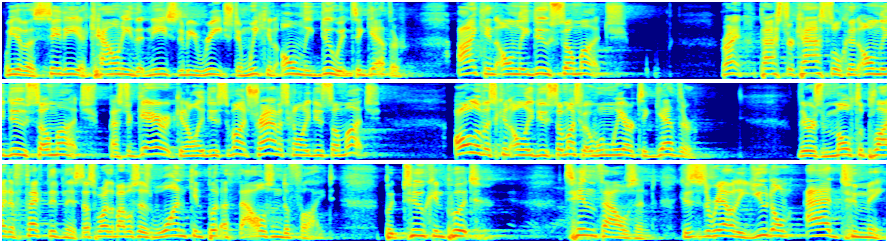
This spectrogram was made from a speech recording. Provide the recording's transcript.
we have a city, a county that needs to be reached, and we can only do it together. I can only do so much. Right? Pastor Castle can only do so much. Pastor Garrett can only do so much. Travis can only do so much. All of us can only do so much, but when we are together, there is multiplied effectiveness. That's why the Bible says one can put a thousand to fight, but two can put 10,000. Because this is the reality. You don't add to me,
